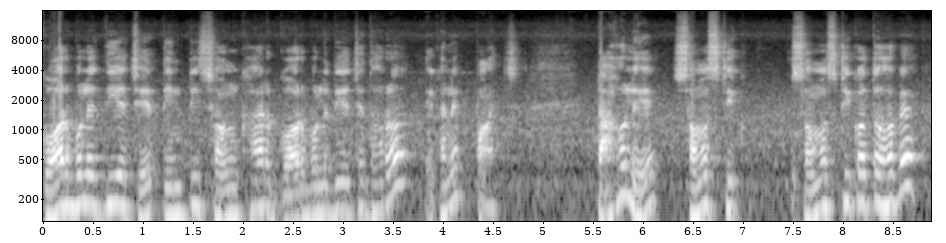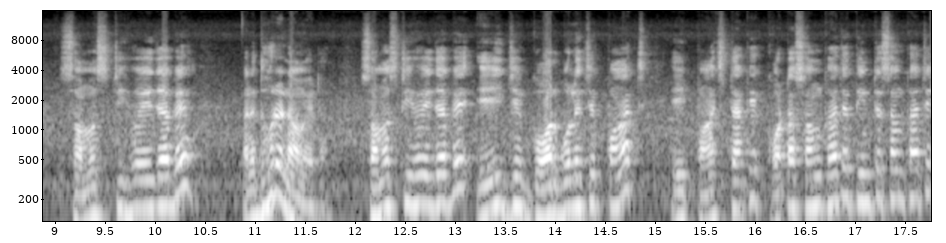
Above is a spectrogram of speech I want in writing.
গড় বলে দিয়েছে তিনটি সংখ্যার গড় বলে দিয়েছে, ধরো, এখানে পাঁচ। তাহলে সমষ্টি সমষ্টি কত হবে? সমষ্টি হয়ে যাবে মানে ধরে নাও এটা, সমষ্টি হয়ে যাবে এই যে গড় বলেছে পাঁচ, এই পাঁচটাকে কটা সংখ্যা আছে? তিনটে সংখ্যা আছে,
